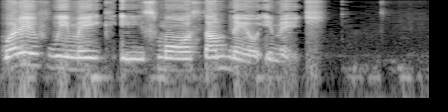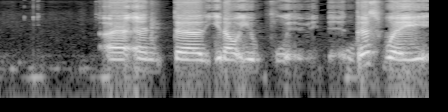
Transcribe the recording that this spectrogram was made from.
what if we make a small thumbnail image? Uh, and uh, you know, you this way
